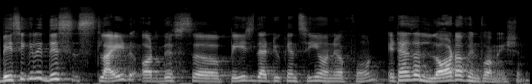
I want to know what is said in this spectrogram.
basically this slide or this uh, page that you can see on your phone, it has a lot of information.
